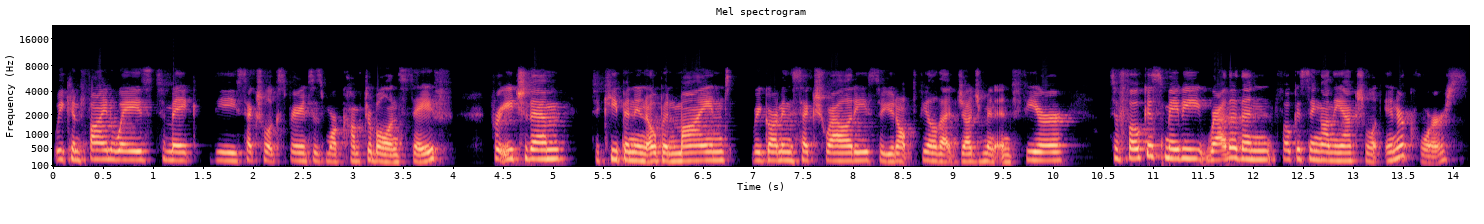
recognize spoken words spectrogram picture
we can find ways to make the sexual experiences more comfortable and safe for each of them. To keep in an open mind regarding sexuality, so you don't feel that judgment and fear. To focus maybe rather than focusing on the actual intercourse,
